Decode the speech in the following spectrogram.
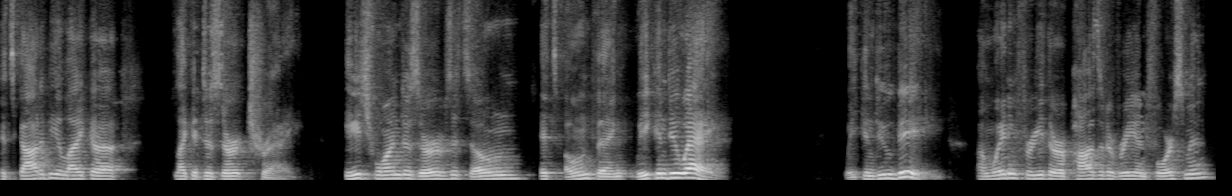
It's got to be like a like a dessert tray. Each one deserves its own its own thing. We can do A. We can do B. I'm waiting for either a positive reinforcement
